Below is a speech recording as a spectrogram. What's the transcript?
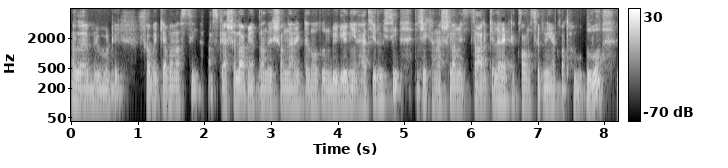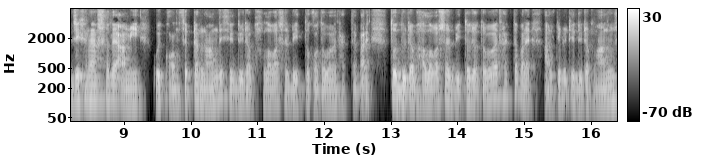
হ্যালো এভরিবডি সবাই কেমন আছি? আজকে আসলে আমি আপনাদের সামনে আরেকটা নতুন ভিডিও নিয়ে হাজির হয়েছি যেখানে আসলে আমি সার্কেলের একটা কনসেপ্ট নিয়ে কথা বলব, যেখানে আসলে আমি ওই কনসেপ্টটার নাম দিয়েছি দুইটা ভালোবাসার বৃত্ত কতভাবে থাকতে পারে। তো দুইটা ভালোবাসার বৃত্ত যতভাবে থাকতে পারে আলটিমেটলি দুইটা মানুষ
